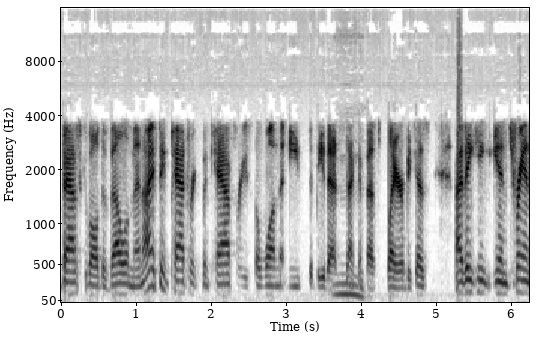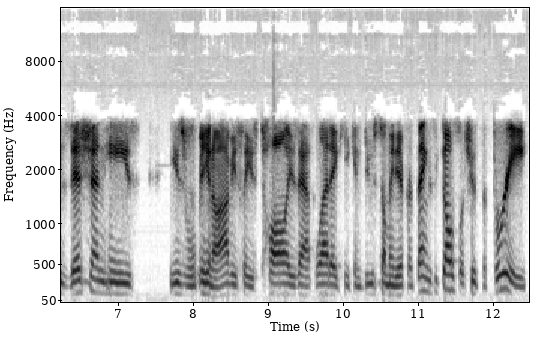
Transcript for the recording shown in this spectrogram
basketball development. I think Patrick McCaffrey is the one that needs to be that second best player because I think he, in transition he's he's you know obviously he's tall, he's athletic, he can do so many different things. He can also shoot the three,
